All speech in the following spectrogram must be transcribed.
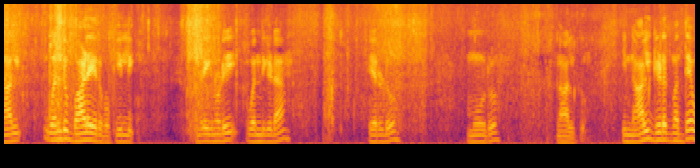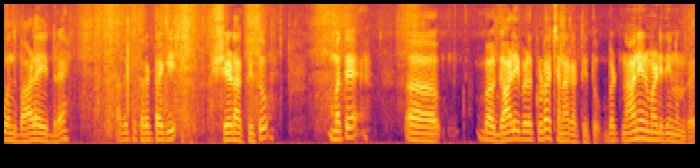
ನಾಲ್, ಒಂದು ಬಾಳೆ ಇರಬೇಕು ಇಲ್ಲಿ. ಅಂದರೆ ಈಗ ನೋಡಿ, ಒಂದು ಗಿಡ. ಎರಡು, ಮೂರು, ನಾಲ್ಕು. ಈ ನಾಲ್ಕು ಗಿಡದ ಮಧ್ಯೆ ಒಂದು ಬಾಳೆ ಇದ್ದರೆ ಅದಕ್ಕೆ ಕರೆಕ್ಟಾಗಿ ಶೇಡ್ ಆಗ್ತಿತ್ತು. ಮತ್ತು ಗಾಳಿ ಬೆಳಕು ಕೂಡ ಚೆನ್ನಾಗಿ ಆಗ್ತಿತ್ತು. ಬಟ್ ನಾನೇನು ಮಾಡಿದ್ದೀನಿ ಅಂದರೆ,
